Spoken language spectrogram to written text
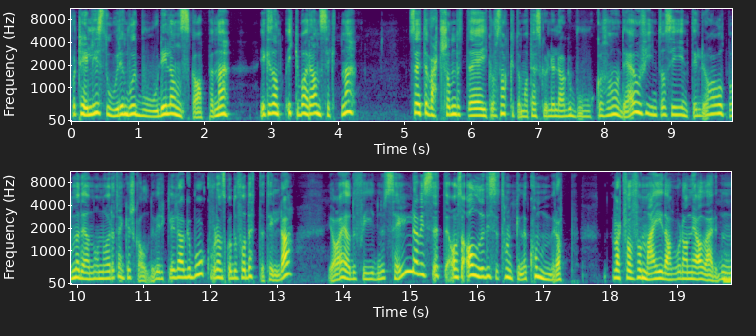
Fortell historien. Hvor bor de landskapene? Ikke, sant? ikke bare ansiktene. Så etter hvert som dette jeg gikk og snakket om at jeg skulle lage bok, og sånn, og det er jo fint å si inntil du har holdt på med det noen år og tenker skal du virkelig lage bok? Hvordan skal du få dette til, da? Ja, ja, du får gi den ut selv, da. Hvis et, altså, alle disse tankene kommer opp. I hvert fall for meg, da. Hvordan i all verden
